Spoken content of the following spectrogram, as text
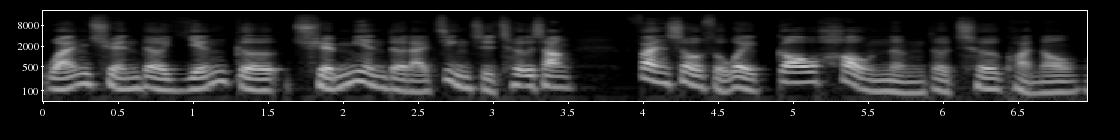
完全的严格、全面的来禁止车商贩售所谓高耗能的车款哦。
